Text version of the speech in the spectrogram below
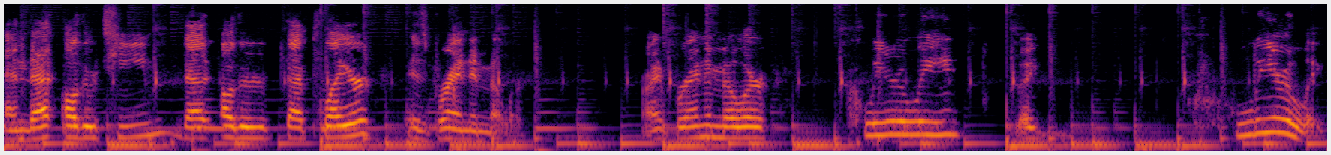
And that other team, that other that player is Brandon Miller. Right? Brandon Miller clearly like clearly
